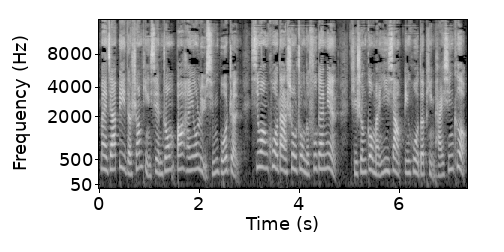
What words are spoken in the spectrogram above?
卖家 B 的商品线中包含有旅行脖枕，希望扩大受众的覆盖面，提升购买意向，并获得品牌新客。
